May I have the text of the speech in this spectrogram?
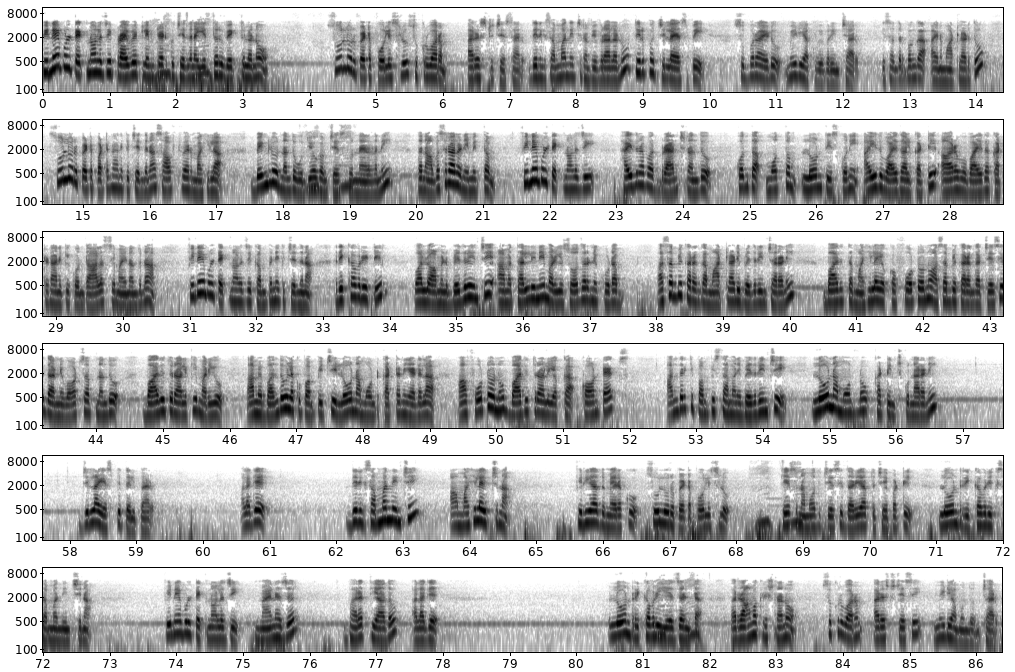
ఫినేబుల్ technology private లిమిటెడ్కు చెందిన ఇద్దరు వ్యక్తులను సూళ్ళూరుపేట పోలీసులు శుక్రవారం అరెస్టు చేశారు. దీనికి సంబంధించిన వివరాలను తిరుపతి జిల్లా ఎస్పీ సుబ్బరాయుడు మీడియాకు వివరించారు. ఈ సందర్భంగా ఆయన మాట్లాడుతూ సూళ్ళూరుపేట పట్టణానికి చెందిన సాఫ్ట్వేర్ మహిళ బెంగళూరు నందు ఉద్యోగం చేస్తున్నారని తన అవసరాల నిమిత్తం ఫినేబుల్ టెక్నాలజీ హైదరాబాద్ బ్రాంచ్ నందు కొంత మొత్తం లోన్ తీసుకుని ఐదు వాయిదాలు కట్టి ఆరవ వాయిదా కట్టడానికి కొంత ఆలస్యమైనందున ఫినేబుల్ టెక్నాలజీ కంపెనీకి చెందిన రికవరీ టీం వాళ్ళు ఆమెను బెదిరించి ఆమె తల్లిని మరియు సోదరుని కూడా అసభ్యకరంగా మాట్లాడి బెదిరించారని బాధిత మహిళ యొక్క ఫోటోను అసభ్యకరంగా చేసి దాన్ని వాట్సాప్ నందు బాధితురాలికి మరియు ఆమె బంధువులకు పంపించి లోన్ అమౌంట్ కట్టని ఎడల ఆ ఫోటోను బాధితురాలు యొక్క కాంటాక్ట్స్ అందరికీ పంపిస్తామని బెదిరించి లోన్ అమౌంట్ను కట్టించుకున్నారని జిల్లా ఎస్పీ తెలిపారు. అలాగే దీనికి సంబంధించి ఆ మహిళ ఇచ్చిన ఫిర్యాదు మేరకు సూళ్ళూరుపేట పోలీసులు కేసు నమోదు చేసి దర్యాప్తు చేపట్టి లోన్ రికవరీకి సంబంధించిన Finnable technology manager Bharat Yadav అలాగే లోన్ రికవరీ ఏజెంట్ రామకృష్ణను శుక్రవారం అరెస్టు చేసి మీడియా ముందు ఉంచారు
